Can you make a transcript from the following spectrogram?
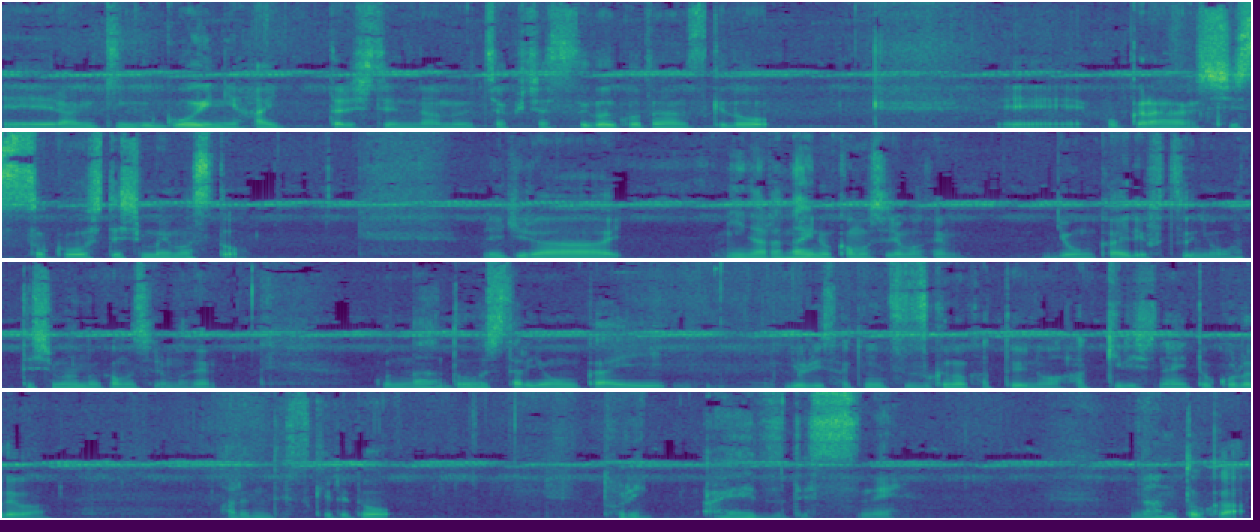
えー、ランキング5位に入ったりしてるのはむちゃくちゃすごいことなんですけど、えー、ここから失速をしてしまいますとレギュラーにならないのかもしれません。4回で普通に終わってしまうのかもしれません。こんなどうしたら4回より先に続くのかというのははっきりしないところではあるんですけれどとりあえずですねなんとか、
